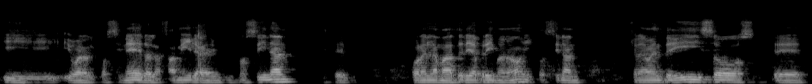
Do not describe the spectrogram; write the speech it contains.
y, bueno, el cocinero, la familia que cocinan, ponen la materia prima, ¿no? Y cocinan generalmente guisos, eh,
